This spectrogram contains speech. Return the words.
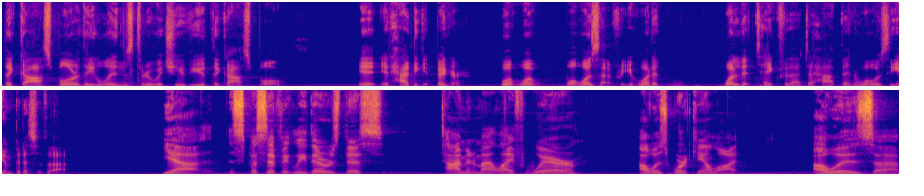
the gospel or the lens through which you viewed the gospel, it, it had to get bigger. What what what was that for you? What did what did it take for that to happen? What was the impetus of that? Yeah, specifically, there was this time in my life where I was working a lot. I was uh,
